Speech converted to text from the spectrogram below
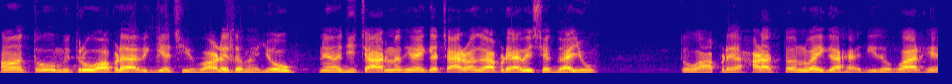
હા, તો મિત્રો, આપણે આવી ગયા છીએ વાડે, તમે જોવ. ને હજી ચાર નથી વાગ્યા, ચાર વાગે આપણે આવી છે ગાયું. તો આપણે સાડા ત્રણ વાગ્યા છે, હજી તો વાર છે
